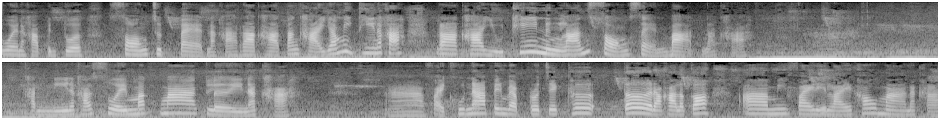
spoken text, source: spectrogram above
ด้วยนะคะ เป็นตัว 2.8 นะคะ ราคาตั้งขายย้ำอีกทีนะคะ ราคาอยู่ที่1ล้าน2แสนบาทนะคะ คันนี้นะคะสวยมากๆเลยนะคะไฟคู่หน้าเป็นแบบโปรเจคเตอร์นะคะ แล้วก็มีไฟเดย์ไลท์เข้ามานะคะ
